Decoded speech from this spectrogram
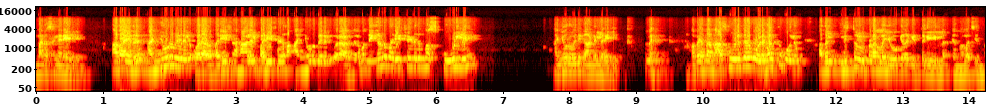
മനസ്സിങ്ങനെയായിരിക്കും. അതായത് അഞ്ഞൂറ് പേരിൽ ഒരാൾ പരീക്ഷ ഹാളിൽ പരീക്ഷ എഴുതുന്ന അഞ്ഞൂറ് പേരിൽ ഒരാൾ. ചിലപ്പോൾ നിങ്ങൾ പരീക്ഷ എഴുതുന്ന സ്കൂളിൽ അഞ്ഞൂറ് പേര് കാണില്ലായിരിക്കും അല്ലെ? അപ്പൊ എന്താണ്? ആ സ്കൂളിൽ ചിലപ്പോൾ ഒരാൾക്ക് പോലും അതിൽ ലിസ്റ്റിൽ ഉൾപ്പെടാനുള്ള യോഗ്യത കിട്ടുകയില്ല എന്നുള്ള ചിന്ത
